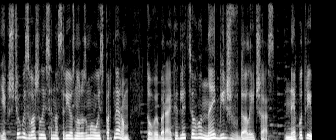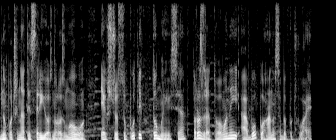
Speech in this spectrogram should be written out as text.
Якщо ви зважилися на серйозну розмову із партнером, то вибирайте для цього найбільш вдалий час. Не потрібно починати серйозну розмову, якщо супутник втомився, роздратований або погано себе почуває.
